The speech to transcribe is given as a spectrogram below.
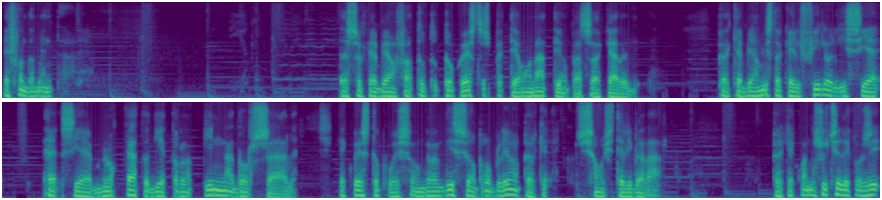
è fondamentale. Adesso che abbiamo fatto tutto questo, aspettiamo un attimo per cercare di... perché abbiamo visto che il filo gli si è, eh, si è bloccato dietro la pinna dorsale e questo può essere un grandissimo problema perché ecco, ci siamo riusciti a liberarlo. Perché quando succede così,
